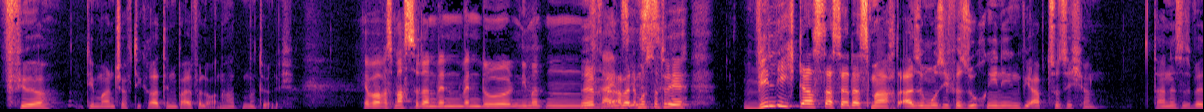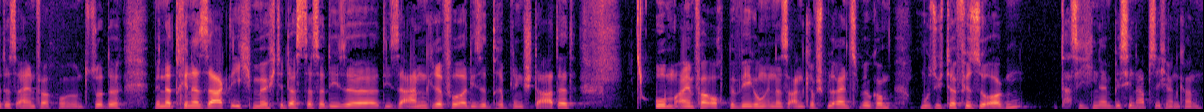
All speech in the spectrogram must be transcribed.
Für die Mannschaft, die gerade den Ball verloren hat, natürlich. Ja, aber was machst du dann, wenn, wenn du niemanden Ne, freien aber der siehst? muss natürlich, will ich das, dass er das macht, also muss ich versuchen, ihn irgendwie abzusichern. Dann ist es, wird es einfach. Und so wenn der Trainer sagt, ich möchte das, dass er diese, diese Angriffe oder diese Dribbling startet, um einfach auch Bewegung in das Angriffsspiel reinzubekommen, muss ich dafür sorgen, dass ich ihn ein bisschen absichern kann.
